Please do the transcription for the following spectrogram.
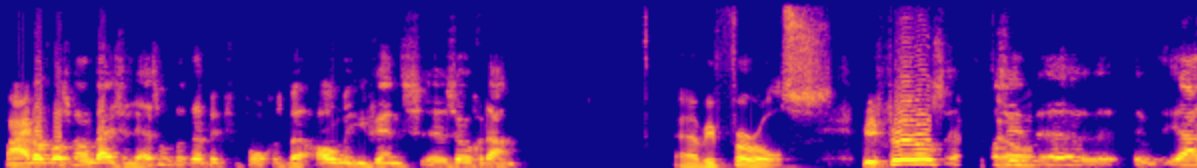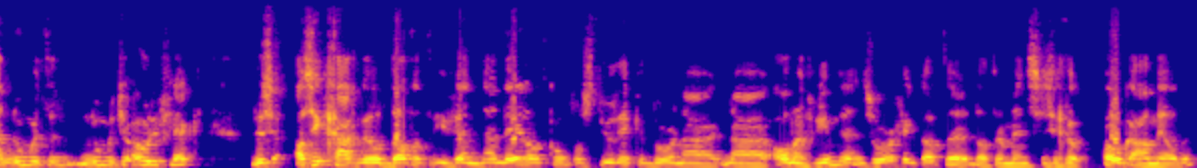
Maar dat was wel een wijze les, want dat heb ik vervolgens bij al mijn events uh, zo gedaan. Uh, referrals. Referrals, als in, ja, noem het, een, noem het je olievlek. Dus als ik graag wil dat het event naar Nederland komt, dan stuur ik het door naar, naar al mijn vrienden en zorg ik dat er, dat er mensen zich ook aanmelden.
